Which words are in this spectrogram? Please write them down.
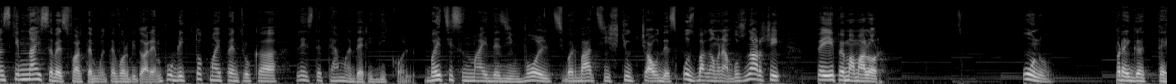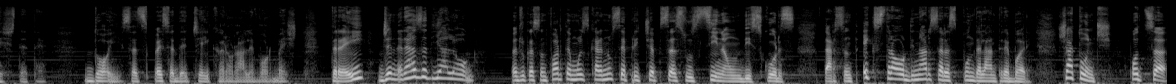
În schimb, n-ai să vezi foarte multe vorbitoare în public, tocmai pentru că le este teamă de ridicol. Băieții sunt mai dezvolți, bărbații știu ce au de spus, bagă mâna în buzunar și pe ei pe mama lor. 1. Pregătește-te. 2. Să-ți pese de cei cărora le vorbești. 3. Generează dialog. Pentru că sunt foarte mulți care nu se pricep să susțină un discurs, dar sunt extraordinar să răspundă la întrebări. Și atunci poți să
